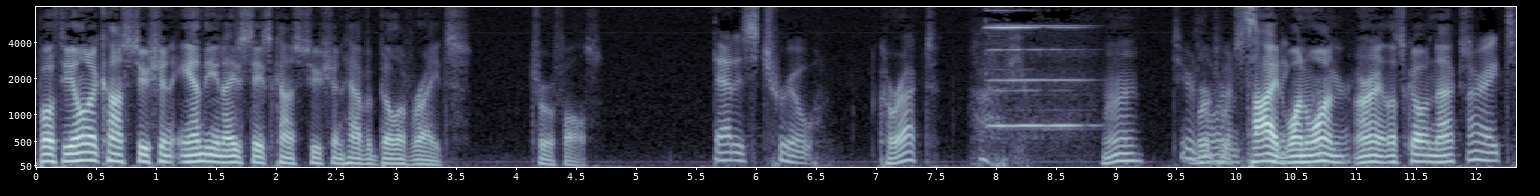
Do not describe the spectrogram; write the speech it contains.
Both the Illinois Constitution and the United States Constitution have a Bill of Rights. True or false? That is true. Correct. All right. Dear Lord, I'm tied 1 1. All right, let's go next. All right.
